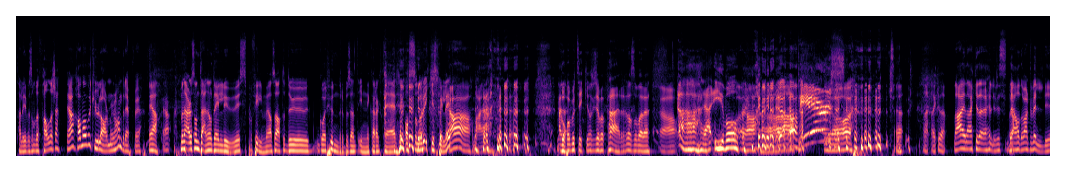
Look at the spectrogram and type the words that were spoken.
Ta livet som det faller seg. ja, han hadde kul armor, han dreper vi. Ja. Ja. Men er det sånn Daniel Day-Lewis på filmer? Altså At du går 100% inn i karakter også når du ikke spiller? Ja, nei, ja. Du går på butikken og skal kjøpe pærer, og så bare ja. ah, Jeg er evil! Ja. Nei, det er ikke det. Nei, det er ikke det, heldigvis. Det hadde vært veldig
